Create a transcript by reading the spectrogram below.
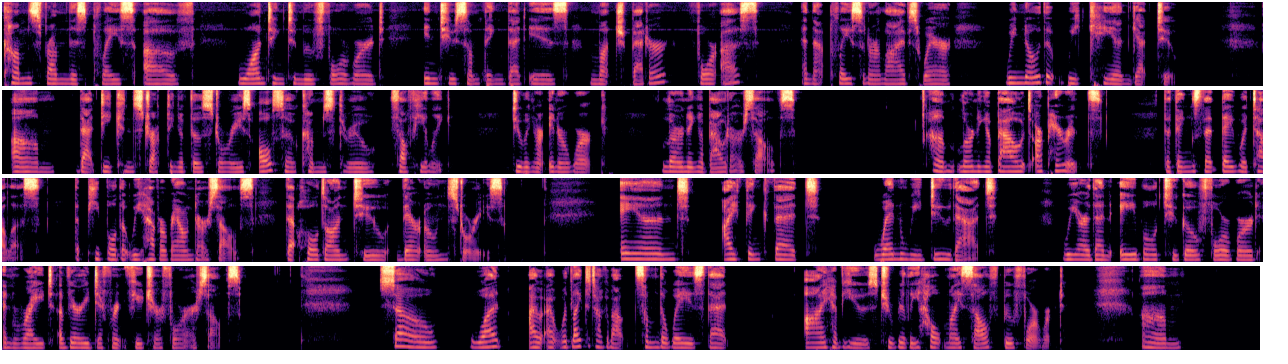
comes from this place of wanting to move forward into something that is much better for us and that place in our lives where we know that we can get to. Um, that deconstructing of those stories also comes through self healing, doing our inner work, learning about ourselves, um, learning about our parents, the things that they would tell us, the people that we have around ourselves that hold on to their own stories. And I think that when we do that, we are then able to go forward and write a very different future for ourselves. So, what I, I, would like to talk about some of the ways that I have used to really help myself move forward. Um,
